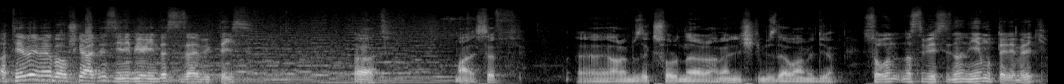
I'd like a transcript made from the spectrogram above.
Bey merhaba, hoş geldiniz. Yeni bir yayında sizlerle birlikteyiz. Evet. Maalesef e, aramızdaki sorunlara rağmen ilişkimiz devam ediyor. Sorun nasıl bir sizden? Niye mutlu edemedik?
